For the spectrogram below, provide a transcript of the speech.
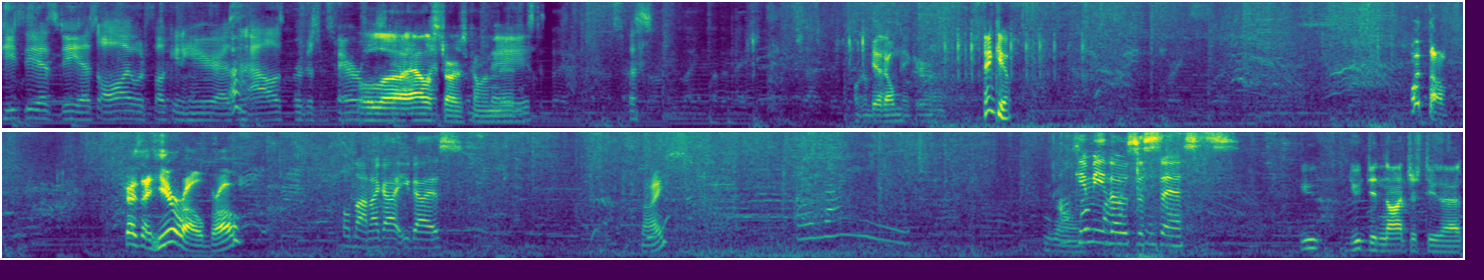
PTSD. That's all I would fucking hear as an Alistar just barrels. Well, uh, down my Alistar's coming mid. face. That's... Get back, him. Tinker. Thank you. What the? F- this guy's a hero, bro. Hold on, I got you guys. Nice. Oh, nice. Give me those assists. You You did not just do that.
